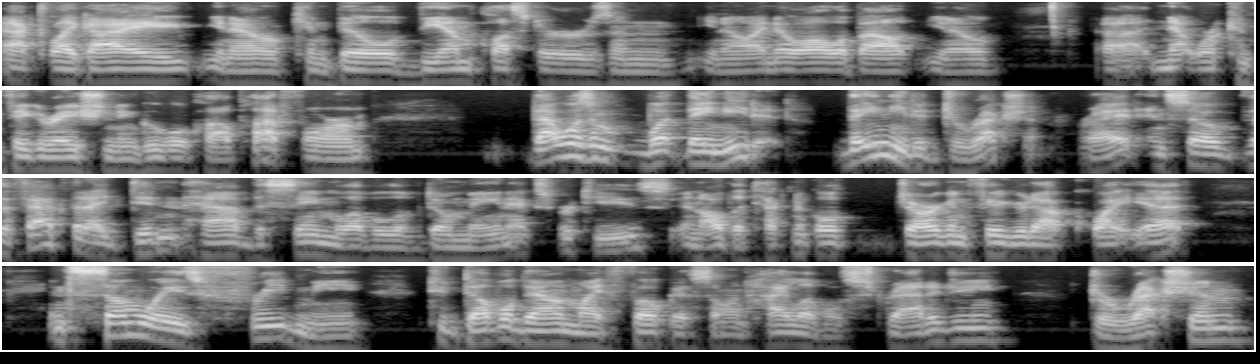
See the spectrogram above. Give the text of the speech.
act like I, you know, can build VM clusters and, you know, I know all about, you know, uh, network configuration in Google Cloud Platform. That wasn't what they needed. They needed direction, right? And so the fact that I didn't have the same level of domain expertise and all the technical jargon figured out quite yet in some ways freed me to double down my focus on high level strategy, direction,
